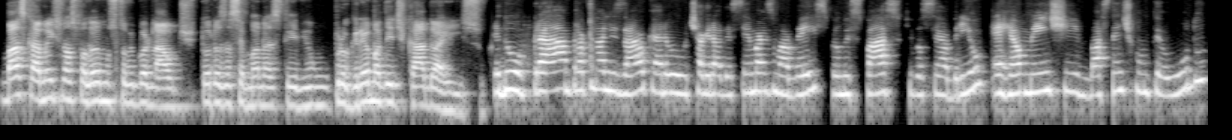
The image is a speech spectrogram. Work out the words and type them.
basicamente nós falamos sobre burnout. Todas as semanas teve um programa dedicado a isso. Edu, para finalizar, eu quero te agradecer mais uma vez pelo espaço que você abriu. É realmente bastante conteúdo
